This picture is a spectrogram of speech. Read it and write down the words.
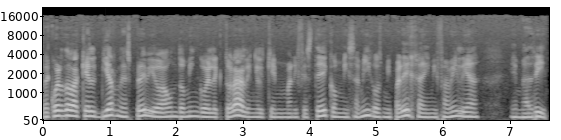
Recuerdo aquel viernes previo a un domingo electoral en el que me manifesté con mis amigos, mi pareja y mi familia en Madrid.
